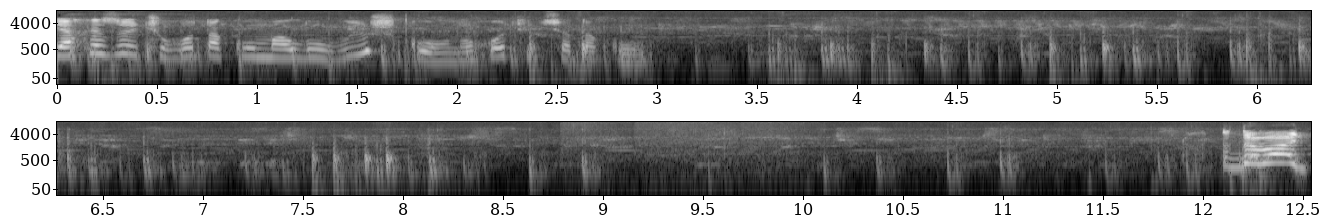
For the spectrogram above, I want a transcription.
Я хз, чого таку малу вишку, ну хочеться таку. Давай!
